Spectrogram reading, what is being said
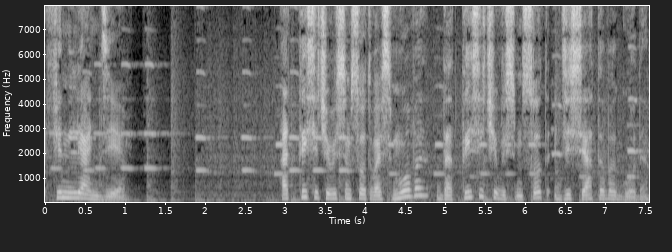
Финляндии от 1808 до 1810 года.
